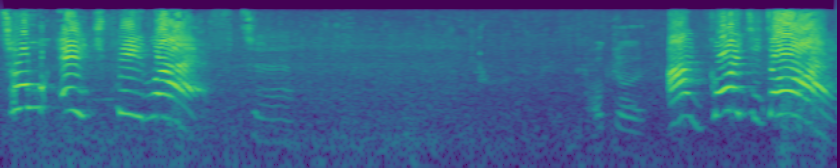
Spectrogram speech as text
two HP left. Okay. I'm going to die.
